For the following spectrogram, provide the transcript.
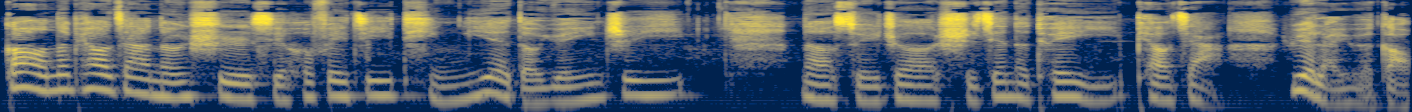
高昂的票价呢，是协和飞机停业的原因之一。那随着时间的推移，票价越来越高。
